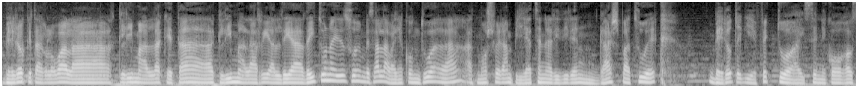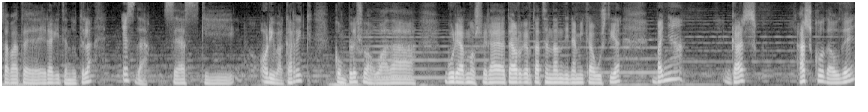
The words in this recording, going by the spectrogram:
Beroketa globala, klima aldaketa, klima larri aldea deitu nahi duzuen bezala, baina kontua da atmosferan pilatzen ari diren gas batzuek berotegi efektua izeneko gauza bat eh, eragiten dutela, ez da zehazki hori bakarrik, komplexuagoa da gure atmosfera eta hor gertatzen den dinamika guztia, baina gas asko daude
